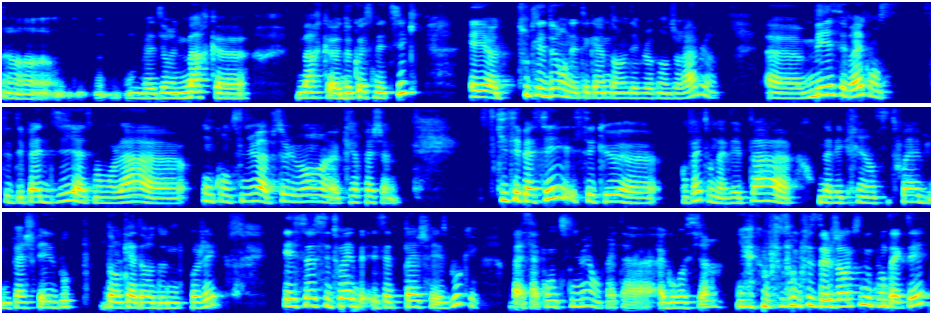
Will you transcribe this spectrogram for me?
on va dire une marque, marque de cosmétiques, et toutes les deux, on était quand même dans le développement durable. Euh, mais c'est vrai qu'on s'était pas dit à ce moment-là, euh, on continue absolument euh, Clear Fashion. Ce qui s'est passé, c'est que en fait, on n'avait pas, on avait créé un site web, une page Facebook dans le cadre de notre projet. Et ce site web et cette page Facebook, bah, ça continuait en fait à, grossir. Il y avait de plus en plus de gens qui nous contactaient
